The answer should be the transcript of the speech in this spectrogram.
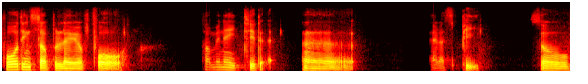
forwarding sublayer for terminated uh, LSP. So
